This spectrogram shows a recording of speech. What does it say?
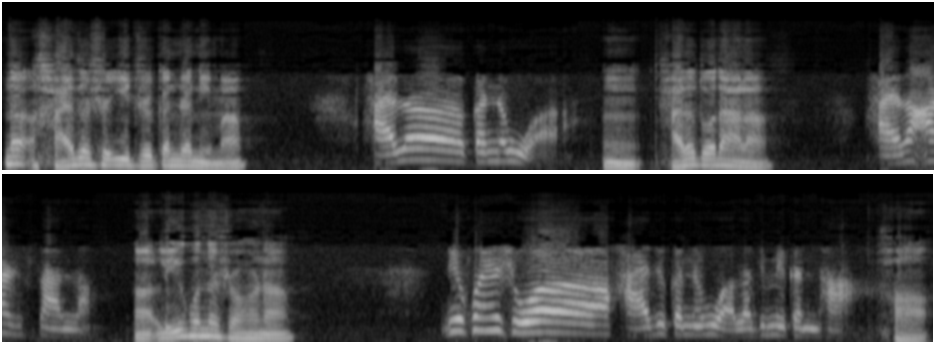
那孩子是一直跟着你吗？孩子跟着我，嗯，孩子多大了？孩子二十三了。啊，离婚的时候呢？离婚说孩子跟着我了，就没跟他。好，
